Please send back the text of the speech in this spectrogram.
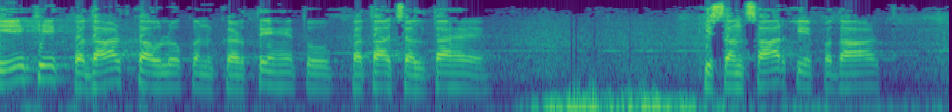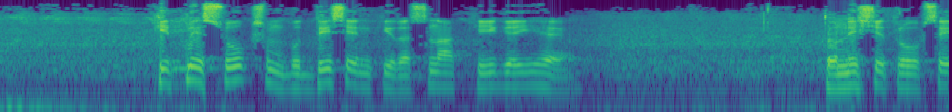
एक एक पदार्थ का अवलोकन करते हैं तो पता चलता है कि संसार के पदार्थ कितनी सूक्ष्म बुद्धि से इनकी रचना की गई है। तो निश्चित रूप से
